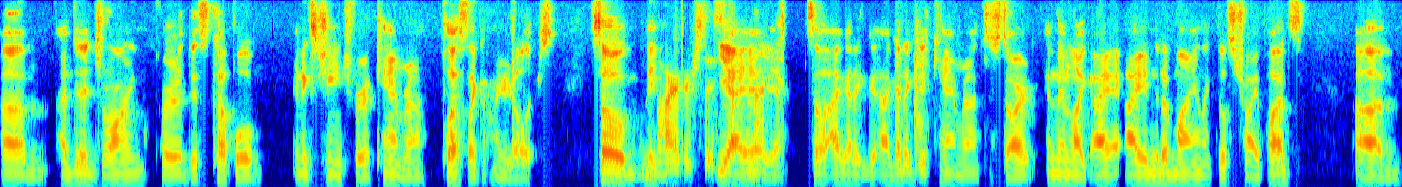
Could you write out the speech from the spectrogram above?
um I did a drawing for this couple in exchange for a camera plus like a hundred dollars. So they Barter system. yeah yeah Nice. yeah. So I got a I got a good camera to start, and then like I I ended up buying like those tripods. Um,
